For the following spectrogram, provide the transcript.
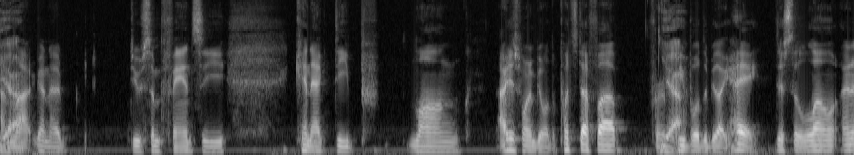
yeah. I'm not gonna do some fancy connect deep long. I just want to be able to put stuff up for yeah. people to be like, hey, just alone, and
